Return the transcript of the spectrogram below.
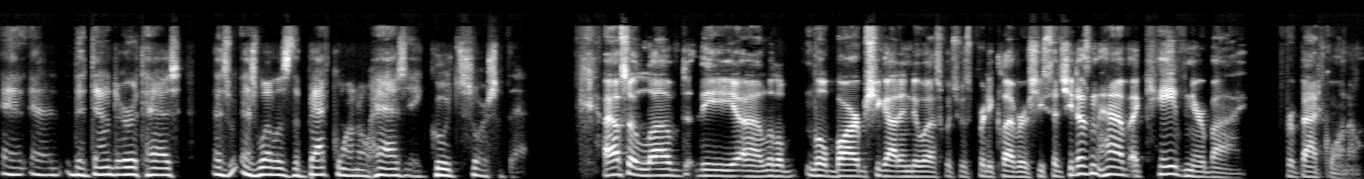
and, and that Down to Earth has, as as well as the bat guano has a good source of that. I also loved the uh, little little barb she got into us, which was pretty clever. She said she doesn't have a cave nearby for bat guano.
